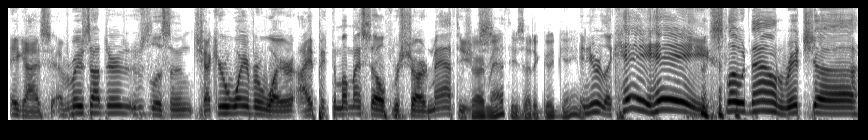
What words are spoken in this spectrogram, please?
hey guys, everybody's out there who's listening, check your waiver wire. I picked them up myself, Rishard Matthews. Rishard Matthews had a good game. And you're like, hey, hey, slow down, Rich. Uh,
